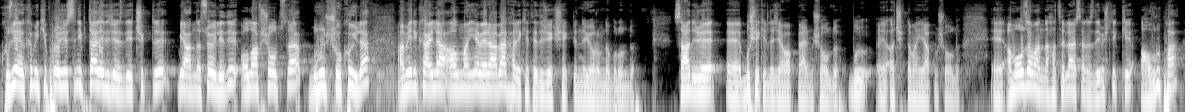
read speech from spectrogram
Kuzey Akım 2 projesini iptal edeceğiz diye çıktı. Bir anda söyledi. Olaf Scholz da bunun şokuyla Amerika ile Almanya beraber hareket edecek şeklinde yorumda bulundu. Sadece e, bu şekilde cevap vermiş oldu. Bu e, açıklamayı yapmış oldu. E, ama o zaman da hatırlarsanız demiştik ki Avrupa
